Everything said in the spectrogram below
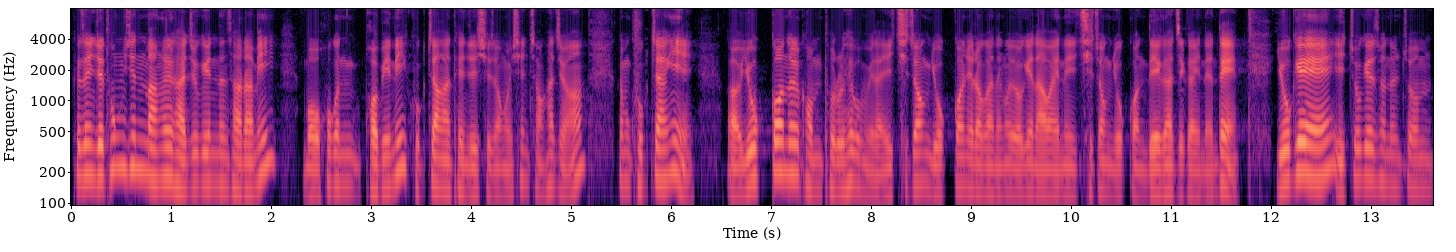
그래서 이제 통신망을 가지고 있는 사람이 뭐 혹은 법인이 국장한테 이제 지정을 신청하죠. 그럼 국장이 어, 요건을 검토를 해봅니다. 이 지정 요건이라고 하는 거 여기에 나와 있는 이 지정 요건 네 가지가 있는데 요게 이쪽에서는 좀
